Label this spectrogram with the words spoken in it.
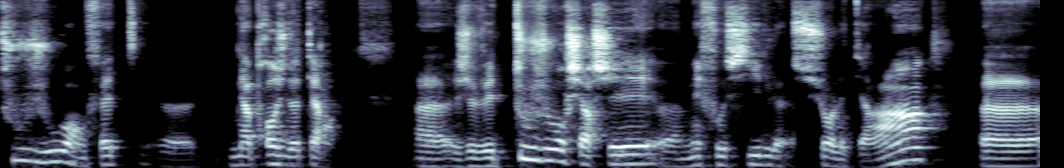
toujours en fait une approche de terrain. Euh, je vais toujours chercher euh, mes fossiles sur le terrain. Euh,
